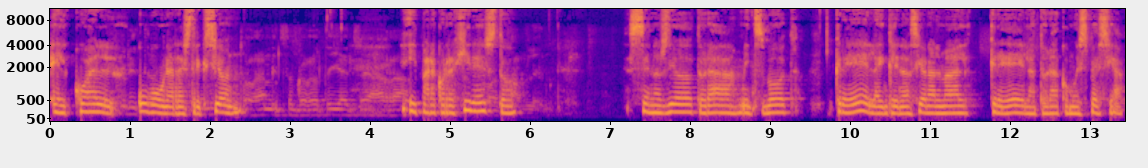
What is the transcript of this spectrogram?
el cual hubo una restricción y para corregir esto se nos dio Torah, mitzvot, creé la inclinación al mal, creé la Torah como especia.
